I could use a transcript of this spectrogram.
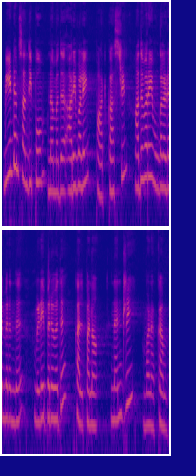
மீண்டும் சந்திப்போம் நமது அறிவலை பாட்காஸ்டில். அதுவரை உங்களிடமிருந்து விடைபெறுவது கல்பனா. நன்றி வணக்கம்.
